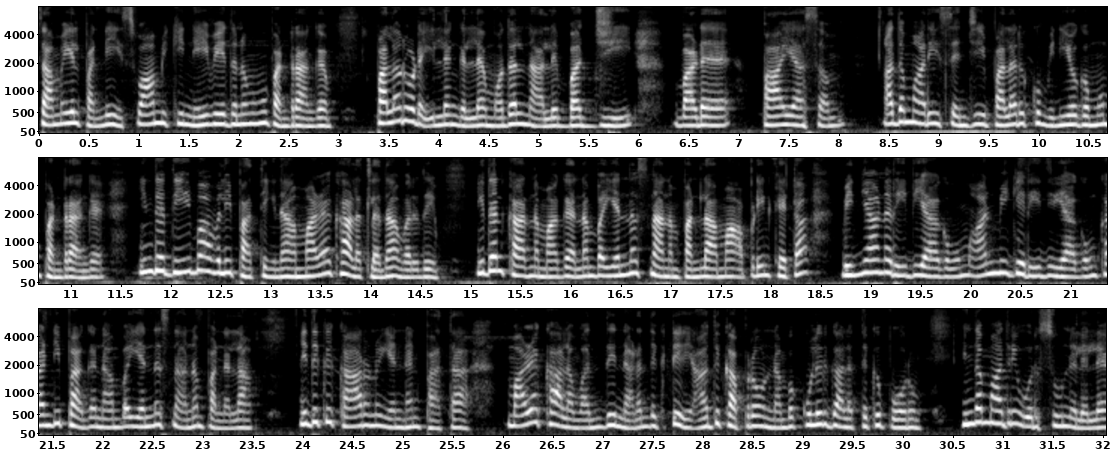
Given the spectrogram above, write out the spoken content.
சமையல் பண்ணி சுவாமிக்கு நெய்வேதனமும் பண்ணுறாங்க பலரோட இல்லங்களில் முதல் நாள் பஜ்ஜி வடை பாயாசம் அதை மாதிரி செஞ்சு பலருக்கும் விநியோகமும் பண்ணுறாங்க இந்த தீபாவளி பார்த்திங்கன்னா மழை காலத்தில் தான் வருது. இதன் காரணமாக நம்ம என்ன ஸ்நானம் பண்ணலாமா அப்படின்னு கேட்டால் விஞ்ஞான ரீதியாகவும் ஆன்மீக ரீதியாகவும் கண்டிப்பாக நாம் என்ன ஸ்நானம் பண்ணலாம்? இதுக்கு காரணம் என்னன்னு பார்த்தா மழைக்காலம் வந்து நடந்துக்கிட்டு அதுக்கப்புறம் நம்ம குளிர்காலத்துக்கு போகிறோம் இந்த மாதிரி ஒரு சூழ்நிலையில்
